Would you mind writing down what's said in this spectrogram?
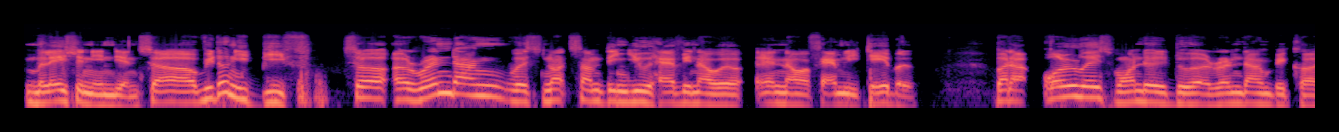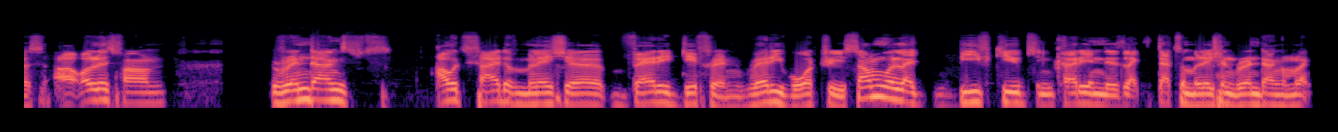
Malaysian Indian, so we don't eat beef. So a rendang was not something you have in our in our family table. But I always wanted to do a rendang because I always found rendangs outside of Malaysia very different, very watery. Some were like beef cubes in curry, and there's like that's a Malaysian rendang. I'm like,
